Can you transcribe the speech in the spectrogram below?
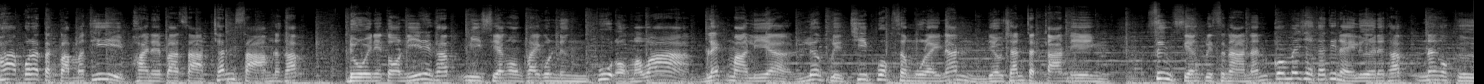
ภาพก็ได้ตัดกลับมาที่ภายในปราสาทชั้น 3 นะครับ โดยในตอนนี้นะครับมีเสียงของใครคนหนึ่งพูดออกมาว่าแบล็กมาเรียเรื่องปลิดชีพพวกสมุไรนั่น เดี๋ยวฉันจัดการเอง ซึ่งเสียงปริศนานั้นก็ไม่ใช่แค่ที่ไหนเลยนะครับ นั่นก็คือ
